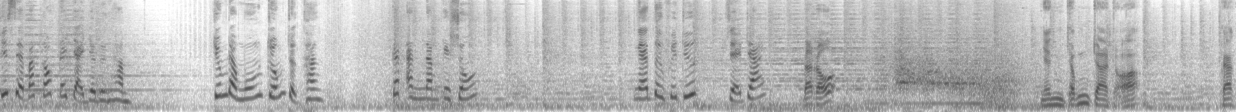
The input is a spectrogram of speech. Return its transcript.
chiếc xe bắt cóc đã chạy vào đường hầm. Chúng đang muốn trốn trực thăng. Cách anh 5 cây số. Ngã tư phía trước Rẽ trái. Đã rõ Nhanh chóng tra rõ Các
